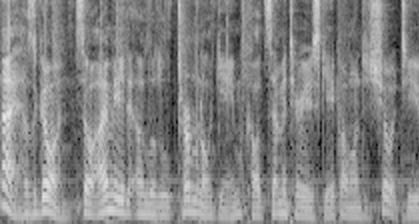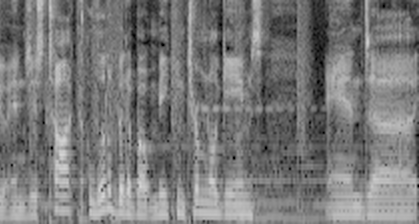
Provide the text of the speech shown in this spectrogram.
Hi, how's it going? So I made a little terminal game called Cemetery Escape. I wanted to show it to you and just talk a little bit about making terminal games. And uh,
